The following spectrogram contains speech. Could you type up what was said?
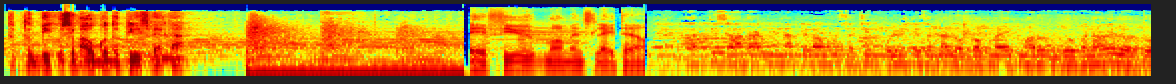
तब तक बीकू से भाव को तकलीफ रहता A few moments later. આજથી સાત આઠ મહિના પહેલાં હું સચિન પોલીસ સ્ટેશનના લોકઅપમાં એક મારો વીડિયો બનાવેલો હતો.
